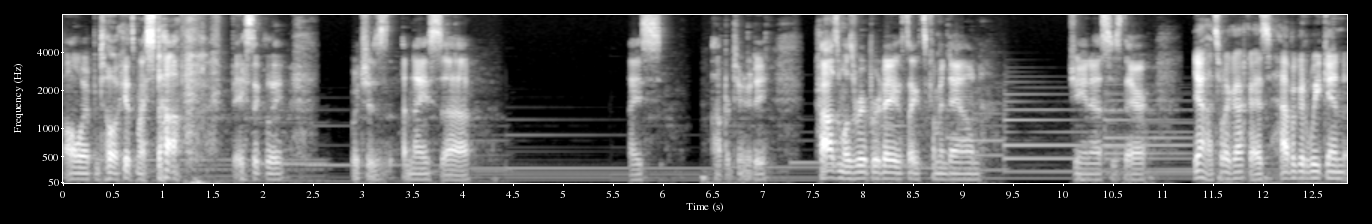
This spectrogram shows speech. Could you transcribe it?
all the way up until it gets my stop, basically, which is a nice uh, nice opportunity. Cosmos Ripper Day looks like it's coming down. GNS is there. Yeah, that's what I got, guys. Have a good weekend.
